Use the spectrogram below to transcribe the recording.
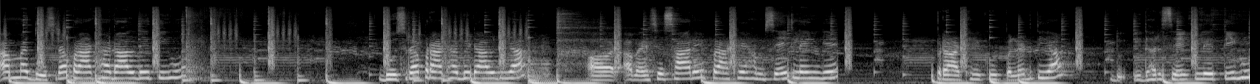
अब मैं दूसरा पराठा डाल देती हूँ। दूसरा पराठा भी डाल दिया और अब ऐसे सारे पराठे हम सेक लेंगे। पराठे को पलट दिया इधर सेक लेती हूँ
